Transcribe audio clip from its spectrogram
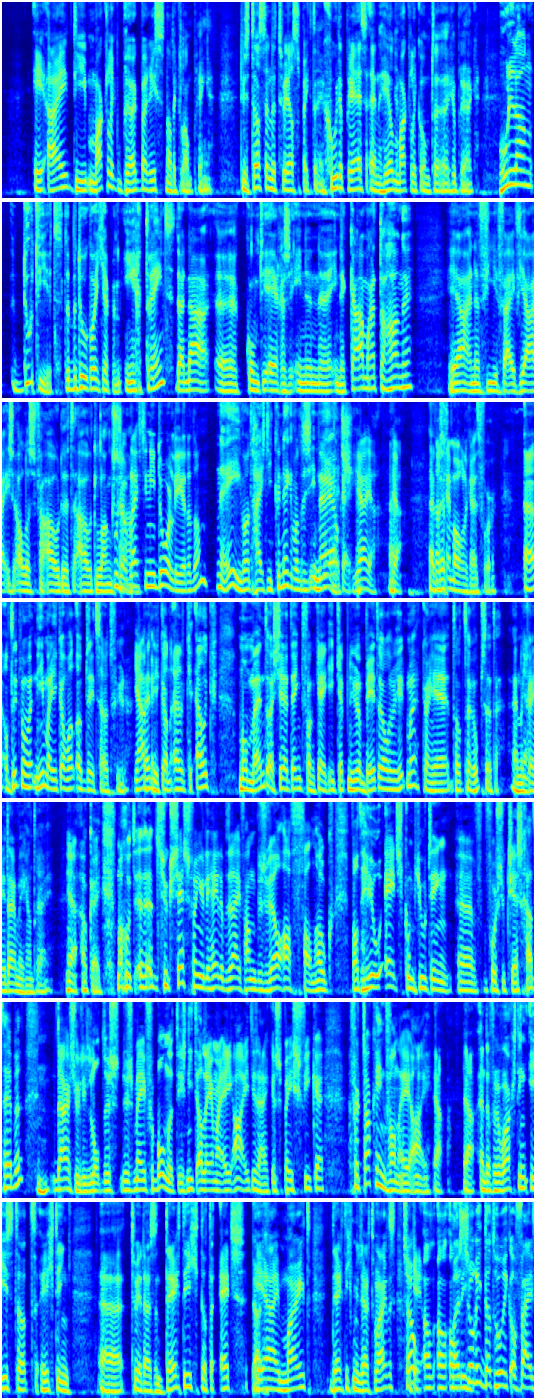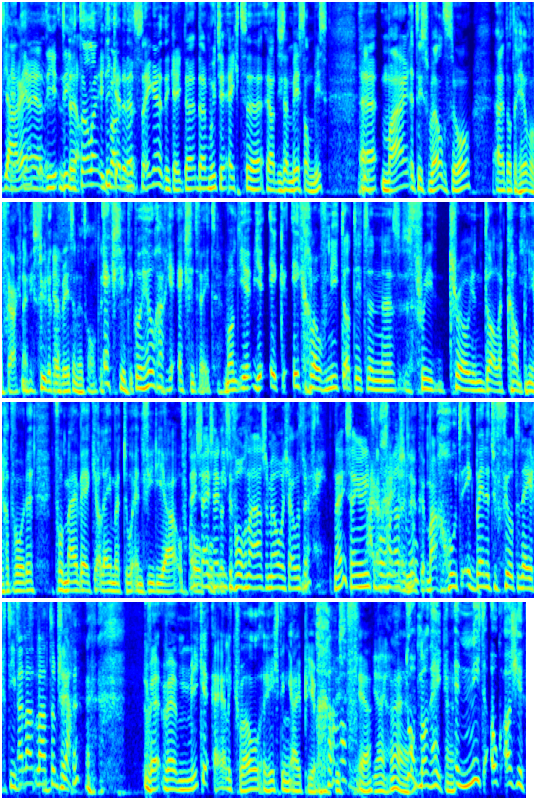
AI die makkelijk bruikbaar is naar de klant brengen. Dus dat zijn de twee aspecten. Een goede prijs en heel makkelijk om te gebruiken. Hoe lang doet hij het? Dat bedoel ik, want je hebt hem ingetraind. Daarna uh, komt hij ergens in een, uh, in de camera te hangen. Ja, en na vier, vijf jaar is alles verouderd, oud, langzaam. Hoezo, blijft hij niet doorleren dan? Nee, want hij is niet connected, want het is in nee, oké, okay. ja, ja, ja. ja. Daar is geen mogelijkheid voor. Uh, op dit moment niet, maar je kan wel updates uitvoeren. Ja, okay. Je kan elk, elk moment, als jij denkt van... kijk, ik heb nu een beter algoritme, kan jij dat erop zetten. En dan ja. kan je daarmee gaan draaien. Ja, oké. Maar goed, het, het, succes van jullie hele bedrijf hangt dus wel af van ook wat heel edge computing uh, voor succes gaat hebben. Mm -hmm. Daar is jullie lot dus, dus mee verbonden. Het is niet alleen maar AI, het is eigenlijk een specifieke vertakking van AI. Ja. Ja, en de verwachting is dat richting uh, 2030 dat de Edge AI-markt 30 miljard waard is. Zo. Okay, al, al, al die... sorry, dat hoor ik al vijf jaar. Hè? Ja, ja, die, die getallen, ik wou net zeggen, kijk, daar, daar, moet je echt, uh, ja, die zijn meestal mis. Uh, maar het is wel zo uh, dat er heel veel vraag naar is. Tuurlijk, we weten het al. Dus. Exit, ik wil heel graag je exit weten. Want je, je, ik, ik geloof niet dat dit een 3 trillion dollar company gaat worden. Voor mij werk je alleen maar toe Nvidia of Nee, zijn zij niet de volgende ASML wat jou betreft? Nee, nee zijn jullie niet de volgende ASML? Maar goed, ik ben natuurlijk veel te negatief. Ja, laat, laat het hem zeggen. Ja. Wij, wij mikken eigenlijk wel richting IPO. Gaaf. Dus, ja. Ja, ja. Top man. Hey, En niet ook als je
